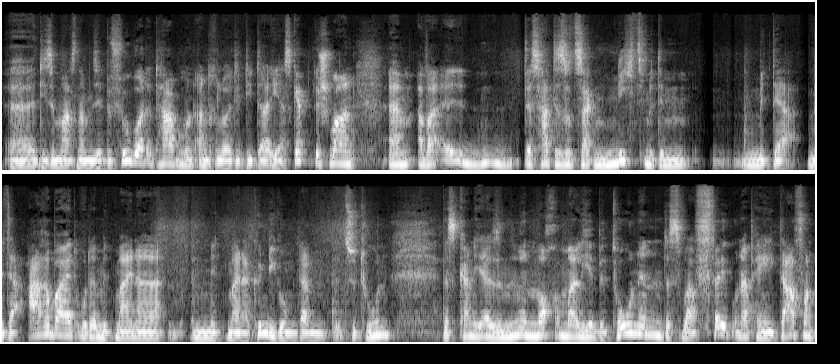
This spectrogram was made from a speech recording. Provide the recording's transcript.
äh, diese Maßnahmen sehr befürwortet haben und andere Leute, die da eher skeptisch waren. Ähm, aber äh, das hatte sozusagen nichts mit dem mit der, mit der Arbeit oder mit meiner, mit meiner Kündigung dann zu tun. Das kann ich also nur noch mal hier betonen. Das war völlig unabhängig davon.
